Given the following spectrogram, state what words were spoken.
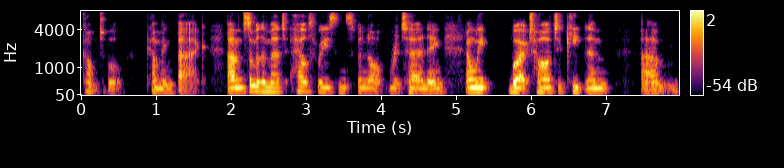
comfortable coming back. Um, some of them had health reasons for not returning, and we worked hard to keep them um,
